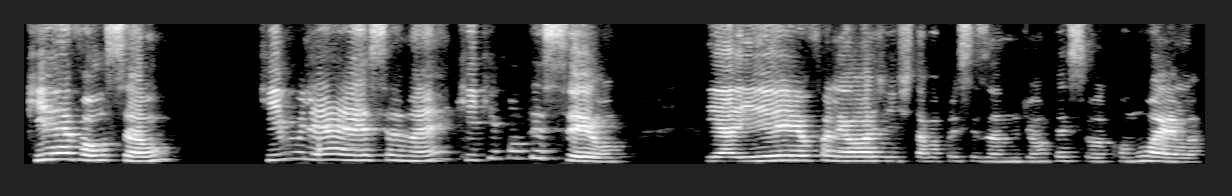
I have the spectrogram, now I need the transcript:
que revolução, que mulher é essa, né? O que, que aconteceu? E aí eu falei, ó, oh, a gente estava precisando de uma pessoa como ela,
